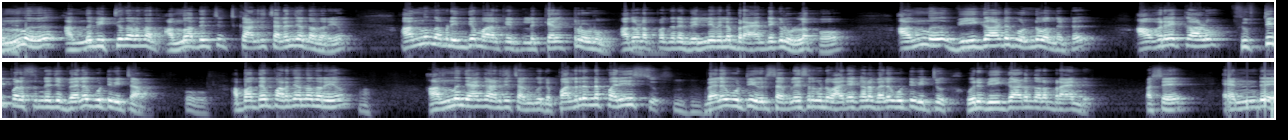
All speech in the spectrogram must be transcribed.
അന്ന് അന്ന് വിറ്റ് നടന്ന അന്ന് അത് കാണിച്ച ചലഞ്ച് എന്താണെന്നറിയോ? അന്ന് നമ്മുടെ ഇന്ത്യൻ മാർക്കറ്റിൽ കെൽട്രോണും അതോടൊപ്പം തന്നെ വലിയ വലിയ ബ്രാൻഡുകൾ ഉള്ളപ്പോൾ അന്ന് വി ഗാർഡ് കൊണ്ടുവന്നിട്ട് അവരെക്കാളും ഫിഫ്റ്റി പെർസെന്റേജ് വില കൂട്ടി വിറ്റാണ് അപ്പൊ അദ്ദേഹം പറഞ്ഞ എന്താണെന്നറിയോ? അന്ന് ഞാൻ കാണിച്ച ചങ്കൂറ്റം പലരും എന്നെ പരീക്ഷിച്ചു. വില കൂട്ടി ഒരു സ്റ്റെബിലൈസർ കൊണ്ട് അതിനേക്കാളും വില കൂട്ടി വിറ്റു. ഒരു വി ഗാർഡ് എന്ന് പറഞ്ഞ ബ്രാൻഡ് പക്ഷേ എന്റെ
